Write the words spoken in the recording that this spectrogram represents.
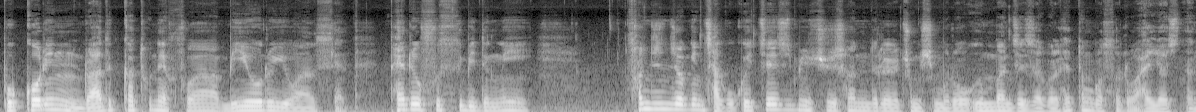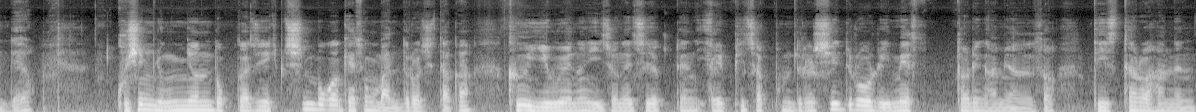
보컬인 라드카 토네프와 미오르 요한센, 페르 후스비 등의 선진적인 자국의 재즈 뮤지션들을 중심으로 음반 제작을 했던 것으로 알려지는데요. 96년도까지 신보가 계속 만들어지다가 그 이후에는 이전에 제작된 LP 작품들을 CD로 리메스터링 하면서 디지털화 하는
